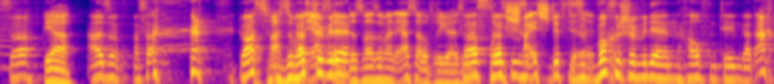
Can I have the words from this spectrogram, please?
So, Ja, also, was du hast, das war so du mein erster, wieder, das war so mein erster Aufreger. Das du hast, du hast diese, Stifte. diese ey. Woche schon wieder einen Haufen Themen gehabt. Ach, ja,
